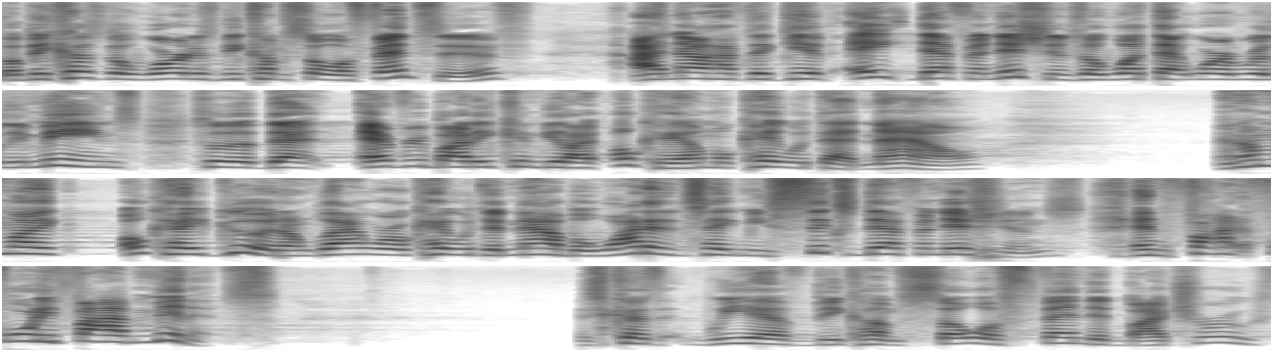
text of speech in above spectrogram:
but because the word has become so offensive, I now have to give eight definitions of what that word really means so that, that everybody can be like, okay, I'm okay with that now. And I'm like, okay, good. I'm glad we're okay with it now, but why did it take me six definitions and five, 45 minutes? It's because we have become so offended by truth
